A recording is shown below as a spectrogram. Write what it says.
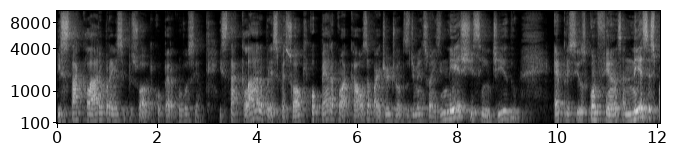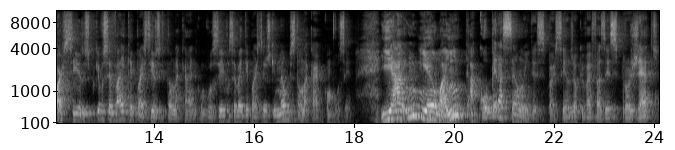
está claro para esse pessoal que coopera com você. Está claro para esse pessoal que coopera com a causa a partir de outras dimensões. E neste sentido, é preciso confiança nesses parceiros, porque você vai ter parceiros que estão na carne como você e você vai ter parceiros que não estão na carne como você. E a união, a, a cooperação entre esses parceiros é o que vai fazer esses projetos,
